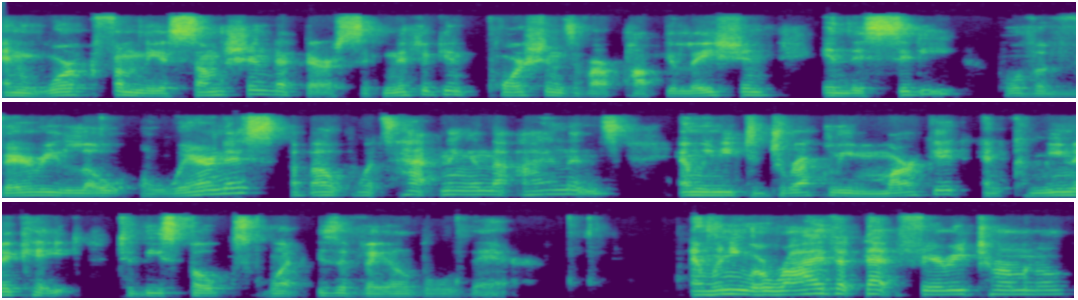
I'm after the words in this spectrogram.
and work from the assumption that there are significant portions of our population in this city who have a very low awareness about what's happening in the islands. And we need to directly market and communicate to these folks what is available there. And when you arrive at that ferry terminal,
